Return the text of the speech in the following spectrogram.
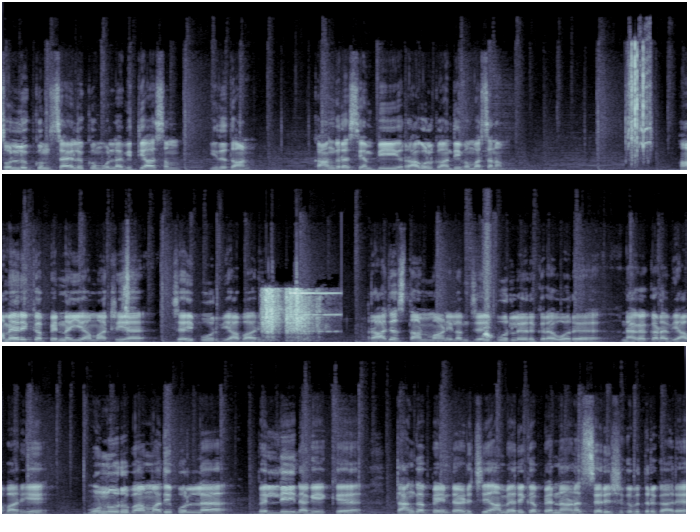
சொல்லுக்கும் செயலுக்கும் உள்ள வித்தியாசம் இதுதான். காங்கிரஸ் எம்பி ராகுல் காந்தி விமர்சனம். அமெரிக்க பெண்ணை ஏமாற்றிய ஜெய்ப்பூர் வியாபாரி. ராஜஸ்தான் மாநிலம் ஜெய்ப்பூரில் இருக்கிற ஒரு நகைக்கடை வியாபாரி முந்நூறுரூபா மதிப்புள்ள வெள்ளி நகைக்கு தங்க பெயிண்ட் அடித்து அமெரிக்க பெண்ணான செரிஷுக்கு விற்றுருக்காரு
